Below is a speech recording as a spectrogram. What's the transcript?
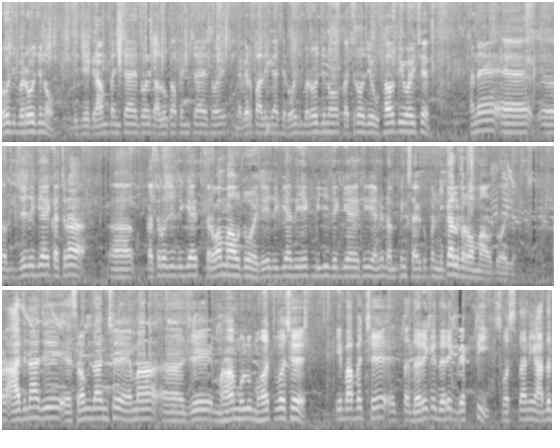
રોજબરોજનો જે ગ્રામ પંચાયત હોય, તાલુકા પંચાયત હોય, નગરપાલિકા છે, રોજબરોજનો કચરો જે ઉઠાવતી હોય છે, અને જે જગ્યાએ કચરા કચરો જે જગ્યાએ કરવામાં આવતો હોય છે, એ જગ્યાએથી એક બીજી જગ્યાએથી એને ડમ્પિંગ સાઇટ ઉપર નિકાલ કરવામાં આવતો હોય છે. પણ આજના જે શ્રમદાન છે, એમાં જે મહામૂલું મહત્ત્વ છે એ બાબત છે દરેકે દરેક વ્યક્તિ સ્વચ્છતાની આદત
